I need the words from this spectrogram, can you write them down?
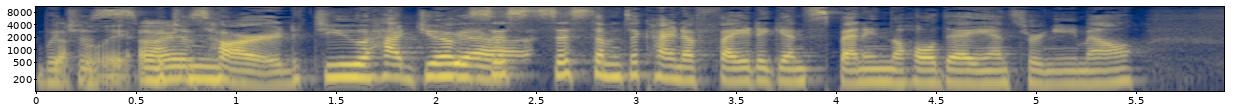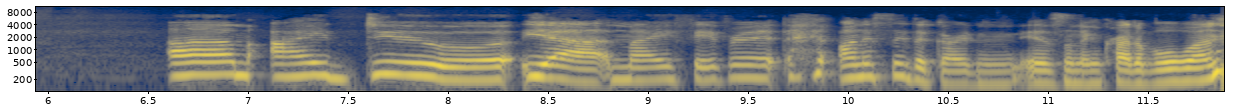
Which definitely. is which is hard. Do you have do you have yeah. a system to kind of fight against spending the whole day answering email? Um, I do. Yeah, my favorite, honestly, the garden is an incredible one.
